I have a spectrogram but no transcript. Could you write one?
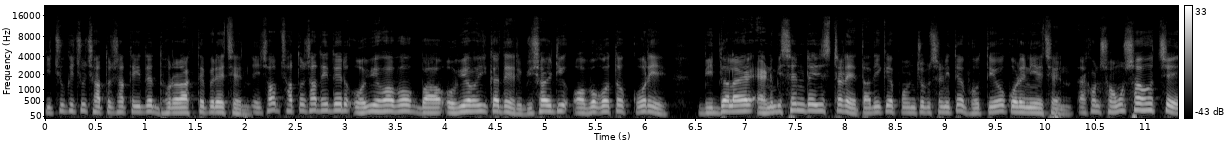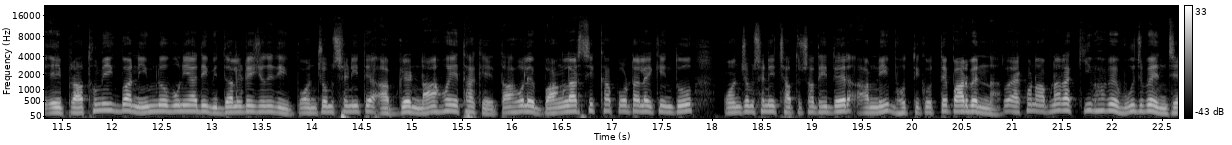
কিছু কিছু ছাত্রছাত্রীদের ধরে রাখতে পেরেছেন। এইসব ছাত্রছাত্রীদের অভিভাবক বা অভিভাবিকাদের বিষয়টি অবগত করে বিদ্যালয়ের অ্যাডমিশন রেজিস্টারে তাদেরকে পঞ্চম শ্রেণীতে ভর্তিও করে নিয়েছেন। এখন সমস্যা হচ্ছে, এই প্রাথমিক বা নিম্ন বুনিয়াদী বিদ্যালয়টি যদি পঞ্চম শ্রেণীতে আপগ্রেড না হয়ে থাকে, তাহলে বাংলার শিক্ষা পোর্টালে কিন্তু পঞ্চম শ্রেণির ছাত্রছাত্রীদের আপনি ভর্তি করতে পারবেন না। তো এখন আপনারা কীভাবে বুঝবেন যে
